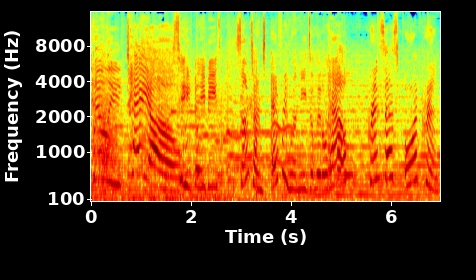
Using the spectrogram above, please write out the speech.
Tilly, Teo! See, babies, sometimes everyone needs a little help, princess or prince.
